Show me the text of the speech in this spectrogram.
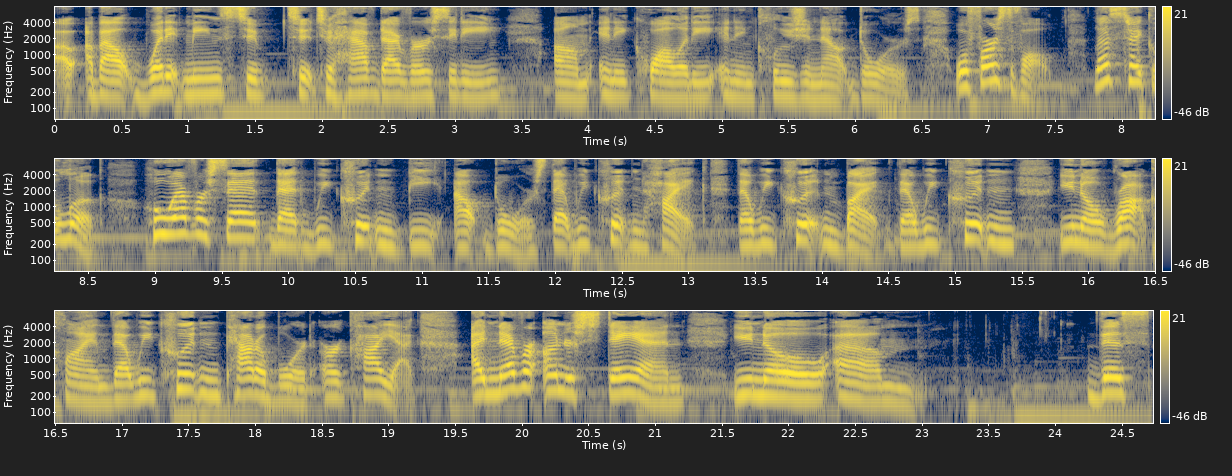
uh, about what it means to to to have diversity um, and equality and inclusion outdoors. Well, first of all, let's take a look. Whoever said that we couldn't be outdoors, that we couldn't hike, that we couldn't bike, that we couldn't, you know, rock climb, that we couldn't paddleboard or kayak. I never understand, you know, um, this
